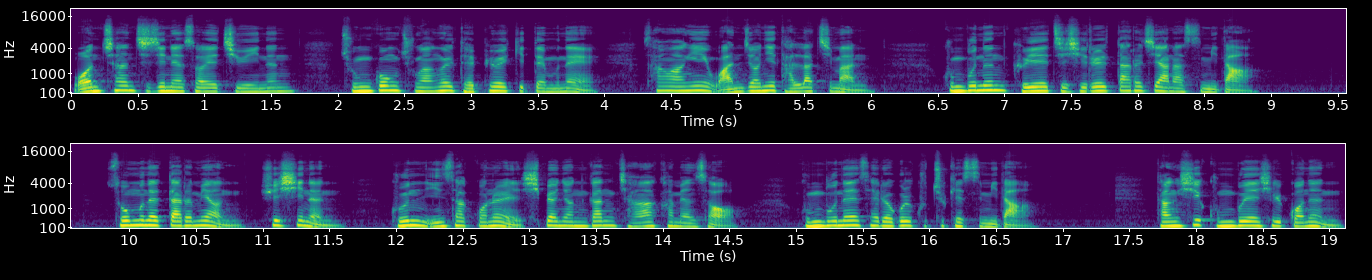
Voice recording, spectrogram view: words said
원찬 지진에서의 지휘는 중공 중앙을 대표했기 때문에 상황이 완전히 달랐지만 군부는 그의 지시를 따르지 않았습니다. 소문에 따르면 쉬 씨는 군 인사권을 10여 년간 장악하면서 군부 내 세력을 구축했습니다. 당시 군부의 실권은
